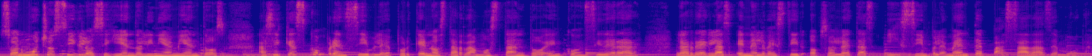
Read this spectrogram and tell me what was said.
Son muchos siglos siguiendo lineamientos, así que es comprensible por qué nos tardamos tanto en considerar las reglas en el vestir obsoletas y simplemente pasadas de moda.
